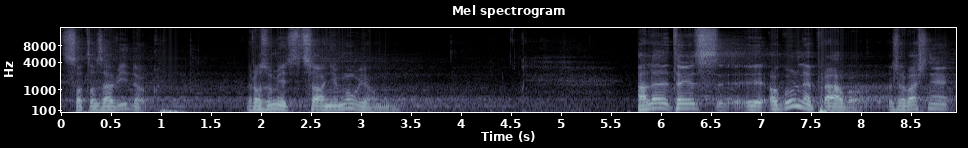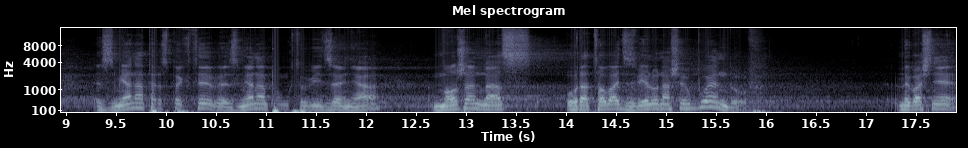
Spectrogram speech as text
co to za widok, rozumieć, co oni mówią. Ale to jest y, ogólne prawo, że właśnie zmiana perspektywy, zmiana punktu widzenia może nas uratować z wielu naszych błędów. My właśnie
